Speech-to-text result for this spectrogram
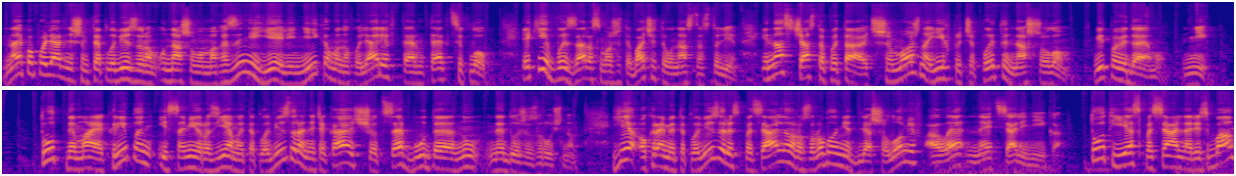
Найпопулярнішим тепловізором у нашому магазині є лінійка монокулярів Thermtec Cyclop, які ви зараз можете бачити у нас на столі. І нас часто питають, чи можна їх причепити на шолом. Відповідаємо ні. Тут немає кріплень, і самі роз'єми тепловізора натякають, що це буде ну не дуже зручно. Є окремі тепловізори, спеціально розроблені для шоломів, але не ця лінійка. Тут є спеціальна різьба,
